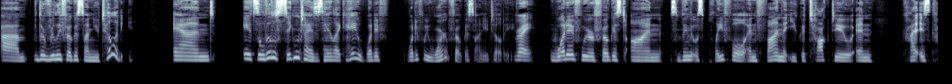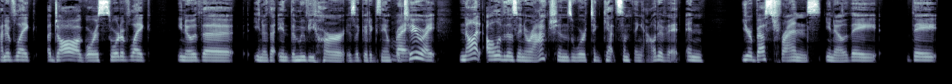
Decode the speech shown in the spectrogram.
um, they're really focused on utility, and it's a little stigmatized to say like, hey, what if what if we weren't focused on utility? Right. What if we were focused on something that was playful and fun that you could talk to and is kind of like a dog or is sort of like you know the you know that in the movie Her is a good example Right. too, right? Not all of those interactions were to get something out of it, and your best friends, you know, they they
